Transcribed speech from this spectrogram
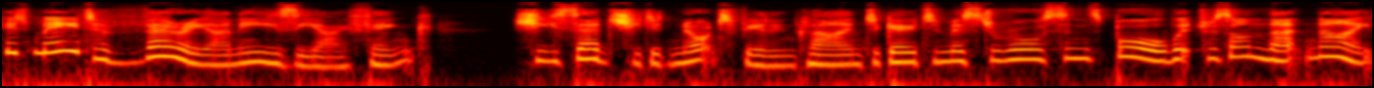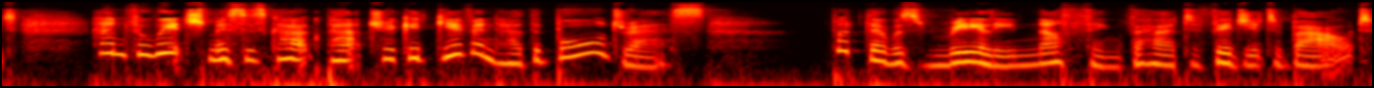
It made her very uneasy, I think. She said she did not feel inclined to go to Mr. Rawson's ball, which was on that night, and for which Mrs. Kirkpatrick had given her the ball dress. But there was really nothing for her to fidget about.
